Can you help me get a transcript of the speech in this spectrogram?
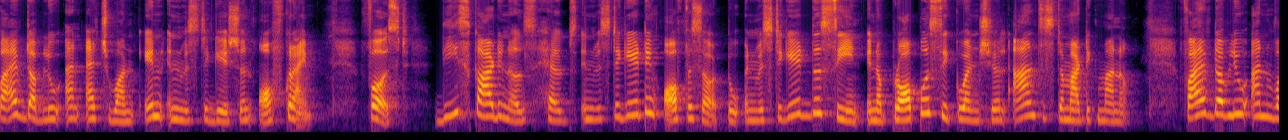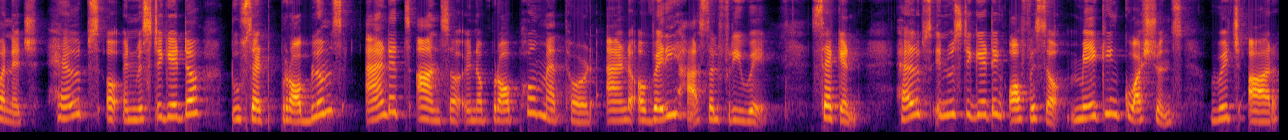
5W and H1 in investigation of crime. First, these cardinals helps investigating officer to investigate the scene in a proper sequential and systematic manner. 5W and 1H helps a investigator to set problems and its answer in a proper method and a very hassle-free way. Second, helps investigating officer making questions which are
